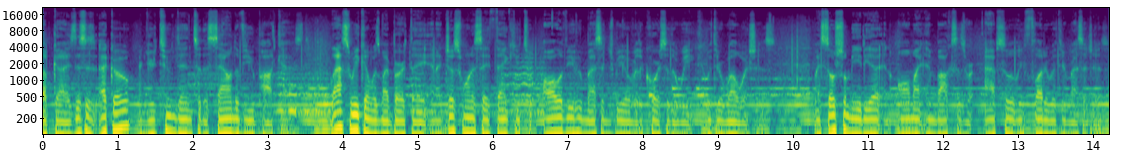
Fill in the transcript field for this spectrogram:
Up, guys? This is Echo, and you're tuned in to the Sound of You podcast. Last weekend was my birthday, and I just want to say thank you to all of you who messaged me over the course of the week with your well wishes. My social media and all my inboxes were absolutely flooded with your messages,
